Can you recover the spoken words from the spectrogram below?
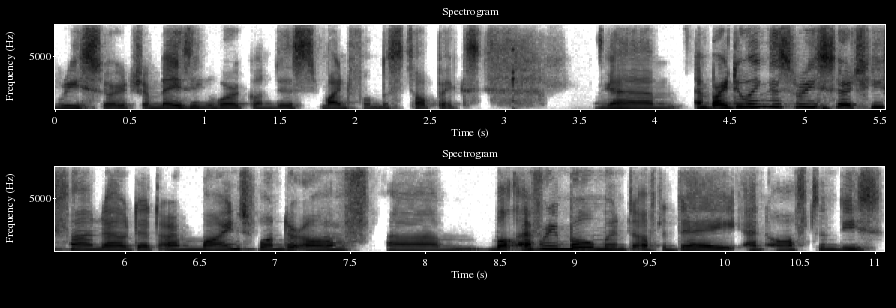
research, amazing work on this mindfulness topics. Um, and by doing this research, he found out that our minds wander off, um, well, every moment of the day. And often these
